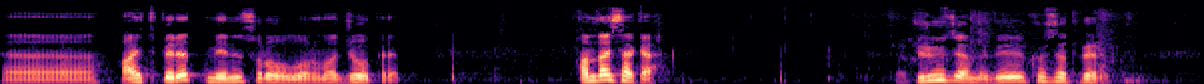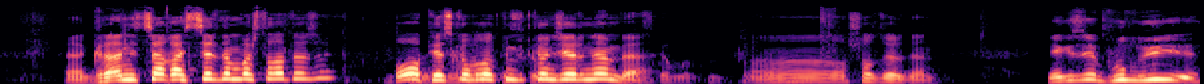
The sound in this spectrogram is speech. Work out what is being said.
айтып берет менин суроолорума жооп берет кандайсыз ака жүрүңүз эми бери көрсөтүп бериң граница кайсы жерден башталат өзү о пескоблоктун бүткөн жериненби А, ошол жерден негизи бул үй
